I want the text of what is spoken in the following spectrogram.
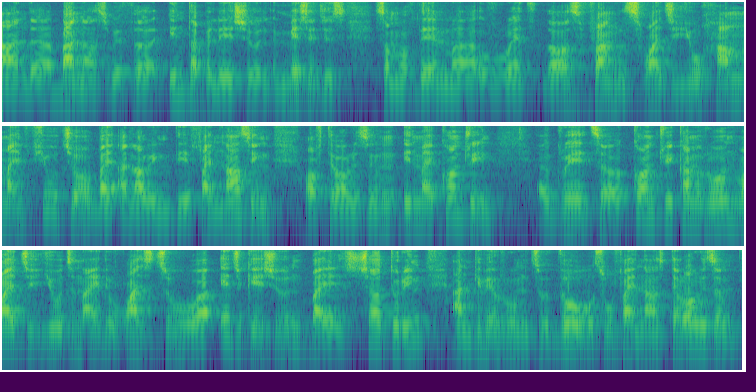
and uh, banners with uh, interpellation messages. Some of them uh, read thus, do you harm my future by allowing the financing of terrorism in my country? A great uh, country, Cameroon, why do you deny the rights to uh, education by sheltering and giving room to those who finance terrorism?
